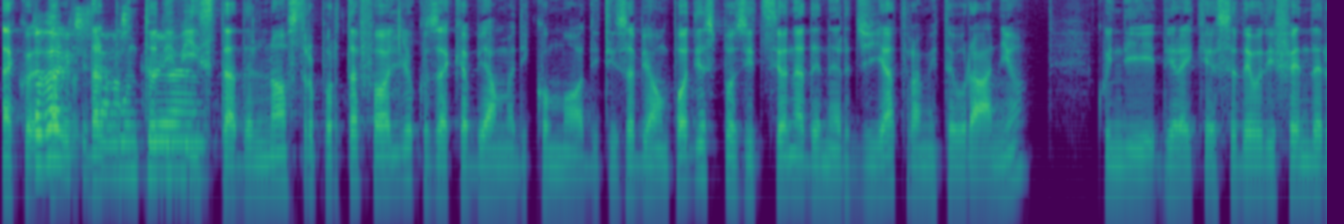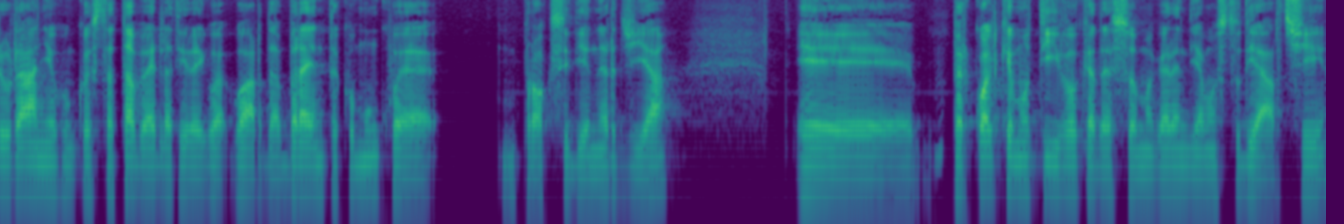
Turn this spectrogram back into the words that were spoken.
Ecco, dal, dal punto scrivendo... di vista del nostro portafoglio, cos'è che abbiamo di commodities? Abbiamo un po' di esposizione ad energia tramite uranio, quindi direi che se devo difendere uranio con questa tabella, direi guarda, Brent comunque è un proxy di energia e per qualche motivo che adesso magari andiamo a studiarci,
